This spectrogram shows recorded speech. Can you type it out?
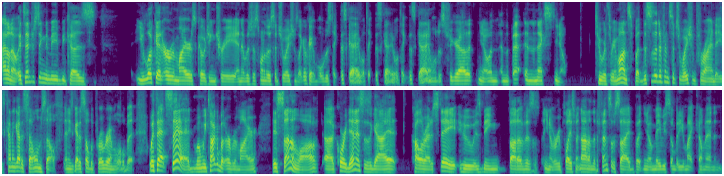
I don't know. It's interesting to me because you look at Urban Meyer's coaching tree, and it was just one of those situations like, okay, we'll just take this guy, we'll take this guy, we'll take this guy, and we'll just figure out it, you know, in, in the in the next, you know, two or three months. But this is a different situation for Ryan Day. He's kind of got to sell himself, and he's got to sell the program a little bit. With that said, when we talk about Urban Meyer, his son-in-law uh, Corey Dennis is a guy at Colorado State who is being thought of as you know a replacement, not on the defensive side, but you know maybe somebody who might come in and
